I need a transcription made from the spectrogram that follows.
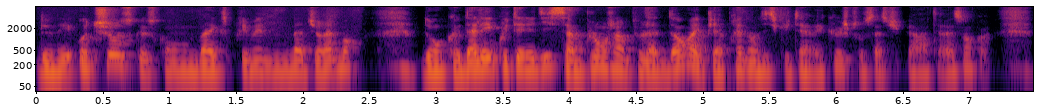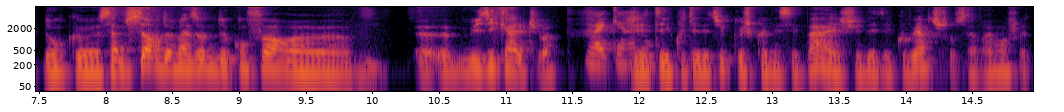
donner autre chose que ce qu'on va exprimer naturellement. Donc euh, d'aller écouter les disques, ça me plonge un peu là-dedans, et puis après d'en discuter avec eux, je trouve ça super intéressant. Quoi. Donc ça me sort de ma zone de confort euh, euh, musical, tu vois. Ouais, J'ai été écouter des trucs que je connaissais pas, et je fais des découvertes, je trouve ça vraiment chouette.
